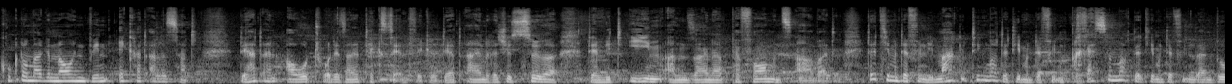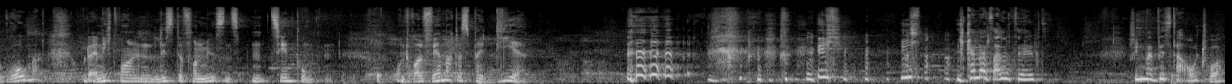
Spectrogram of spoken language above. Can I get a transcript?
guck doch mal genau hin, wen Eckert alles hat. Der hat einen Autor, der seine Texte entwickelt. Der hat einen Regisseur, der mit ihm an seiner Performance arbeitet. Der hat jemand, der für ihn Marketing macht. Der hat jemand, der für ihn Presse macht. Der hat jemand, der für ihn sein Büro macht. Und eine nicht wollende Liste von mindestens zehn Punkten. Und Rolf, wer macht das bei dir? ich. Ich. Ich kann das alles selbst. Ich bin mein bester Autor.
